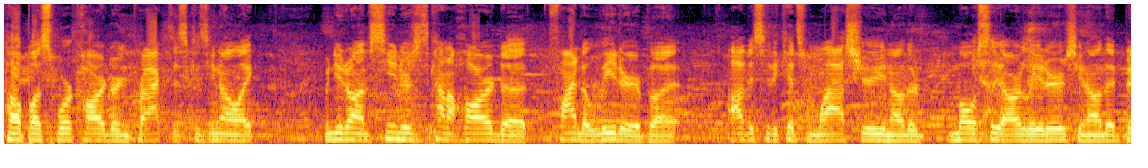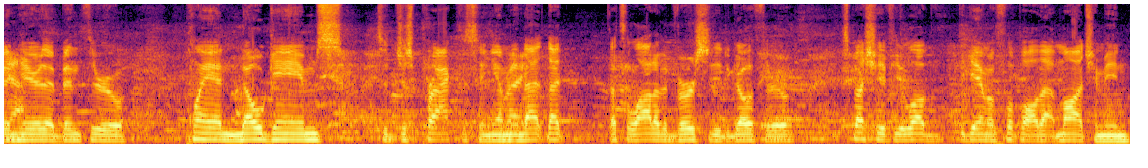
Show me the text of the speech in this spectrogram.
help us work harder in practice. Because you know, like when you don't have seniors, it's kind of hard to find a leader. But obviously, the kids from last year, you know, they're mostly our leaders. You know, they've been Yeah. here, they've been through playing no games to just practicing. I mean, Right. that that that's a lot of adversity to go through, especially if you love the game of football that much. I mean,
